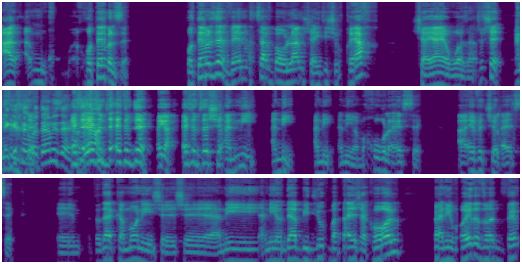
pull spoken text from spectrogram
על- חותם על זה. חותם על זה ואין מצב בעולם שהייתי שוכח שהיה אירוע הזה. אני חושב ש... אני אגיד לך יותר מזה, עצם, עצם, זה, עצם זה, רגע, עצם זה שאני, אני, אני, אני, המכור לעסק, העבד של העסק, אמ, אתה יודע כמוני, ש, שאני אני יודע בדיוק מתי יש הכל, ואני רואה את הדברים, לפעמים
